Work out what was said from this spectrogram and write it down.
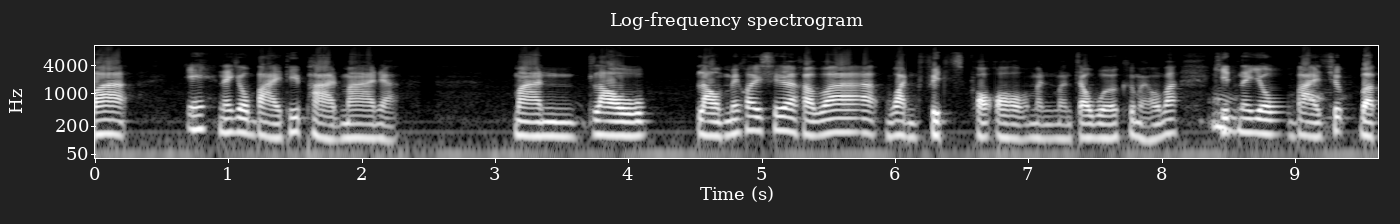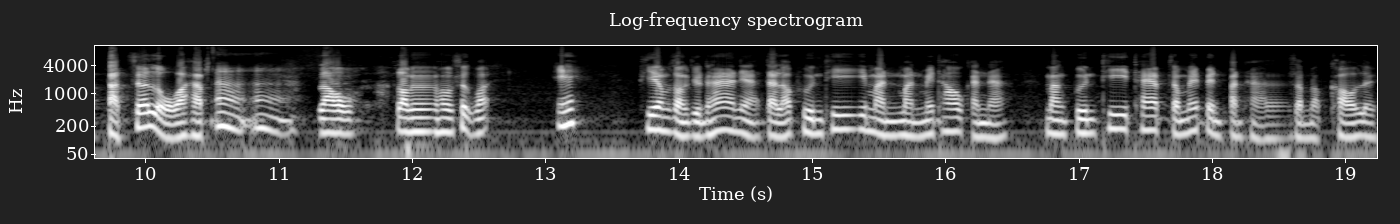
ว่า เอ๊ะ นโยบายที่ผ่านมาเนี่ย มันเรา เราไม่ค่อยเชื่อครับว่า one fits for all มันมันจะเวิร์คคือหมายความว่า คิดนโยบายชุดแบบตัดเสื้อโหลอะครับเราเรามีความรู้สึกว่า เอ๊ะ PM 2.5เนี่ย แต่ละพื้นที่มันมันไม่เท่ากันนะ บางพื้นที่แทบจะไม่เป็นปัญหาสำหรับเขาเลย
